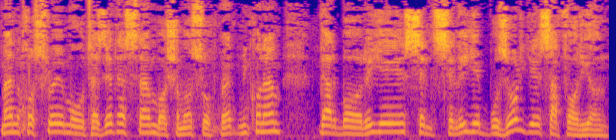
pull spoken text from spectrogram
من خسرو معتزد هستم. با شما صحبت می کنم درباره سلسله بزرگ سفاریان.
